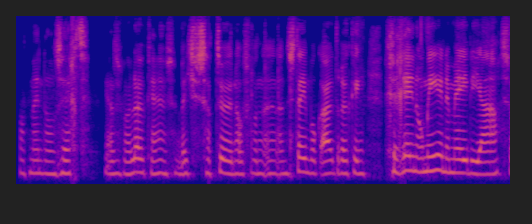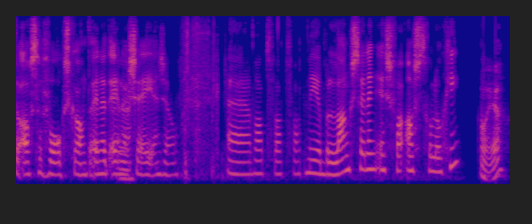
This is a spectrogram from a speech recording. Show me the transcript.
wat men dan zegt, ja dat is wel leuk hè, dat is een beetje Saturn of een, een, een steenbokuitdrukking, gerenommeerde media zoals de Volkskrant en het Ja. NRC en zo. Eh, wat, wat, wat meer belangstelling is voor astrologie. Oh ja?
